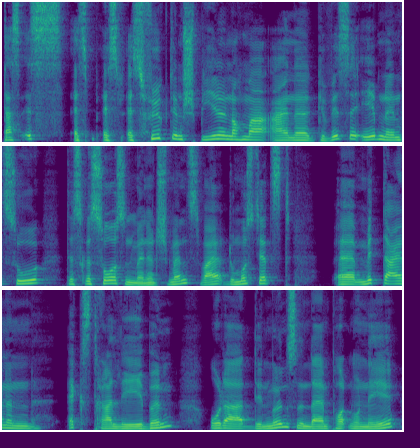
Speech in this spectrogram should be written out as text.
Das ist, es, es, es fügt dem Spiel noch mal eine gewisse Ebene hinzu des Ressourcenmanagements, weil du musst jetzt äh, mit deinen extra Leben oder den Münzen in deinem Portemonnaie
